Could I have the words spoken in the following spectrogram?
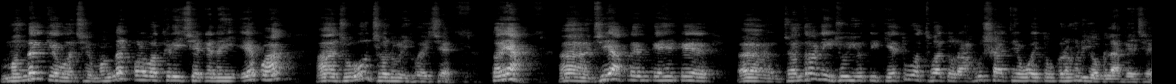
મંગળ કેવો છે? મંગળ પણ વકરી છે કે નહીં એ પણ જોવું જરૂરી હોય છે. તો અહીંયા જે આપણે એમ કહીએ કે ચંદ્રની જો યુતિ કેતુ અથવા તો રાહુ સાથે હોય તો ગ્રહણ યોગ લાગે છે.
